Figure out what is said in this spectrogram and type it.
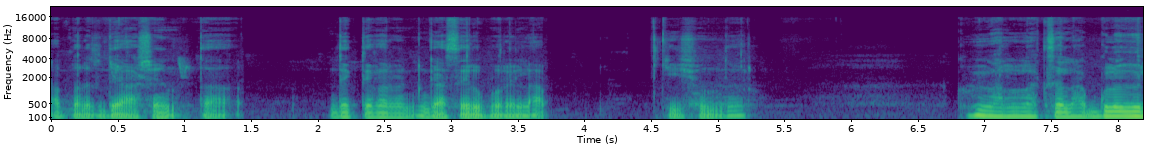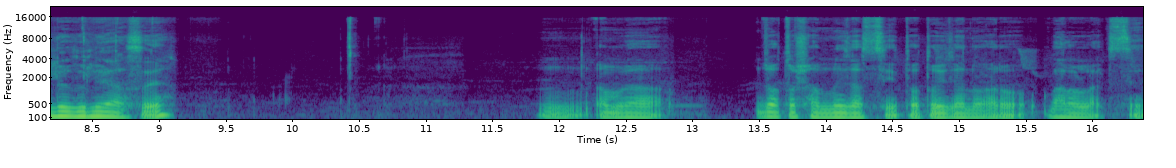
আপনারা যদি আসেন তা দেখতে পারবেন গাছের উপরে লাভ। কি সুন্দর। খুবই ভালো লাগছে লাভগুলো ঝুলে ঝুলে আছে। আমরা যত সামনে যাচ্ছি ততই যেন আরও ভালো লাগছে।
